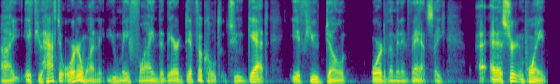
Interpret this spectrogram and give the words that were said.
Uh, if you have to order one, you may find that they are difficult to get if you don't order them in advance. Like at a certain point,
